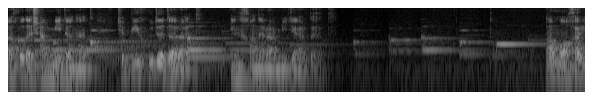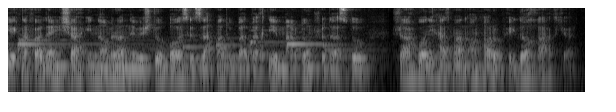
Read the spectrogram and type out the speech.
و خودش هم می‌داند که بیهوده دارد این خانه را میگردد. اما آخر یک نفر در این شهر این نامه را نوشته و باعث زحمت و بدبختی مردم شده است و شهربانی حتما آنها را پیدا خواهد کرد.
